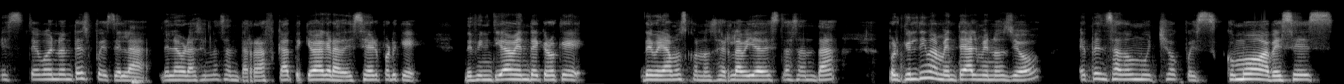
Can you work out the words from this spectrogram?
Este, bueno, antes pues de la, de la oración a Santa Rafka, te quiero agradecer porque definitivamente creo que deberíamos conocer la vida de esta santa, porque últimamente, al menos yo, he pensado mucho pues cómo a veces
